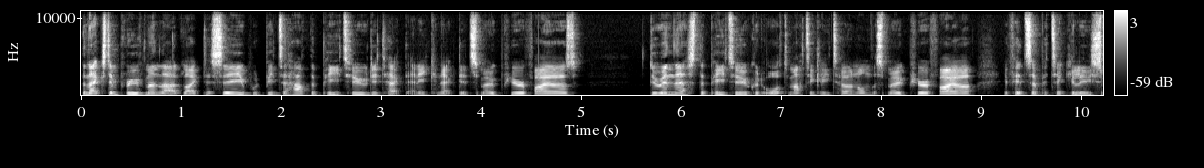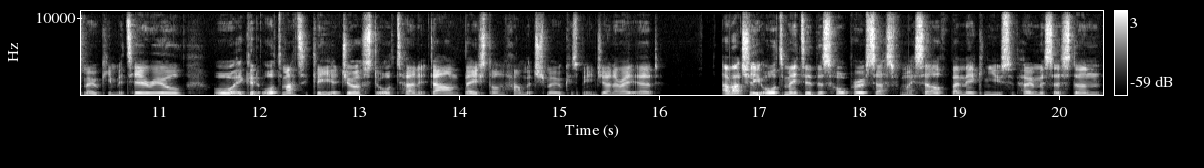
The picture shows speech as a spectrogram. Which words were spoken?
the next improvement that I'd like to see would be to have the P2 detect any connected smoke purifiers. Doing this, the P2 could automatically turn on the smoke purifier if it's a particularly smoky material, or it could automatically adjust or turn it down based on how much smoke is being generated. I've actually automated this whole process for myself by making use of Home Assistant.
